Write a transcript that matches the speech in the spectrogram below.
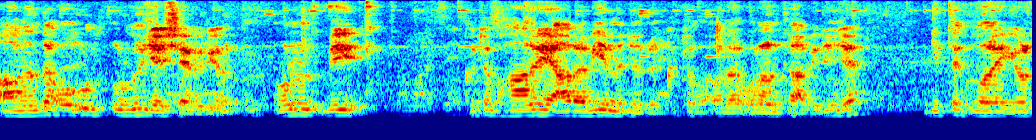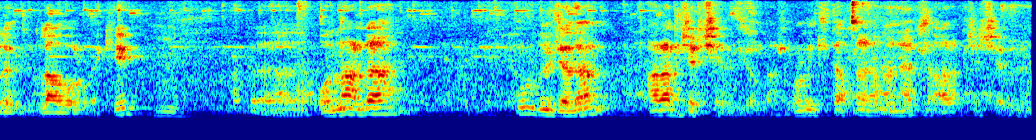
anında o Ur- Urduca çeviriyor. Onun bir kütüphane-i Arabiye müdürü, kütüp, ona, onun tabirince gittik oraya gördük Lahor'daki. Ee, onlar da Urducadan Arapça çeviriyorlar. Onun kitapları hemen hepsi Arapça çeviriyor.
